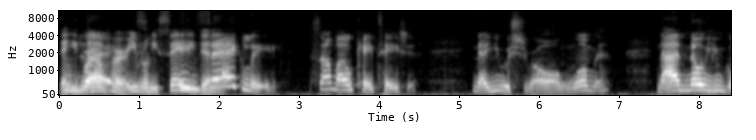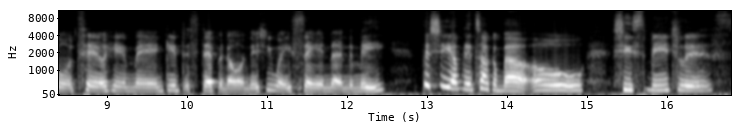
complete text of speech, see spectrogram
that he Right. loved her, even though he said he did. Exactly. So I'm like, okay, Tasha. Now you a strong woman. Now I know you gonna tell him, man, get to stepping on this. You ain't saying nothing to me. But she up there talk about, oh, she's speechless.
